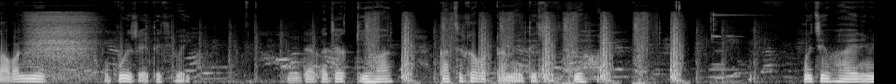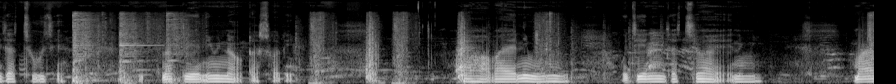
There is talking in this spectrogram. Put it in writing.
কাবার নিয়ে উপরে যাই দেখি ভাই। দেখা যাক কি হয়। গাছের খাবারটা নেই, দেখি কি হয়। বুঝে ভাই, এনিমি যাচ্ছে বুঝে নাকি এনিমি না, ওটা সরি হ্যাঁ হ্যাঁ ভাই এনিমি এনিমি বুঝে এনিমি যাচ্ছে ভাই এনিমি মারা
